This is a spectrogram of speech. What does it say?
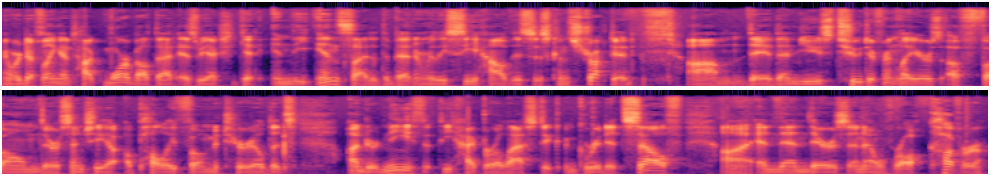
and we're definitely going to talk more about that as we actually get in the inside of the bed and really see how this is constructed. Um, they then use two different layers of foam. They're essentially a, a polyfoam material that's underneath the hyperelastic grid itself, uh, and then there's an overall cover.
